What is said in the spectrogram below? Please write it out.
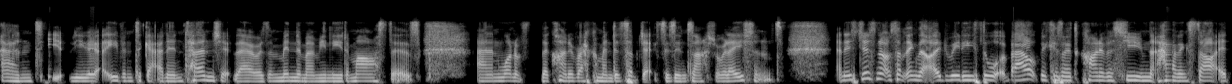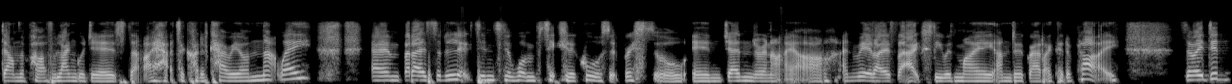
and you, even to get an internship there as a minimum you need a master's. And one of the kind of recommended subjects is international relations. And it's just not something that i'd really thought about because i'd kind of assumed that having started down the path of languages that i had to kind of carry on that way. Um, but i sort of looked into one particular course at bristol in gender and ir and realized that actually with my undergrad i could apply. So I did.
